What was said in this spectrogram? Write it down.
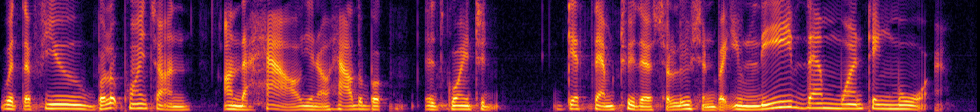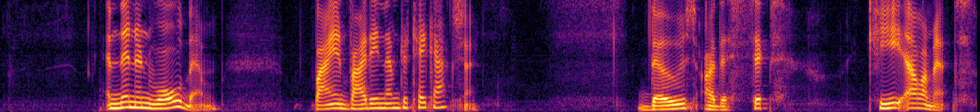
with a few bullet points on on the how, you know, how the book is going to get them to their solution, but you leave them wanting more and then enroll them by inviting them to take action. Those are the six key elements,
